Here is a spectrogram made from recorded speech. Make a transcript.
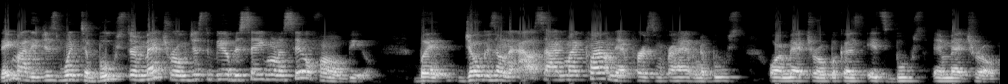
they might have just went to Boost or Metro just to be able to save on a cell phone bill. But jokers on the outside might clown that person for having a Boost or Metro because it's Boost and Metro.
